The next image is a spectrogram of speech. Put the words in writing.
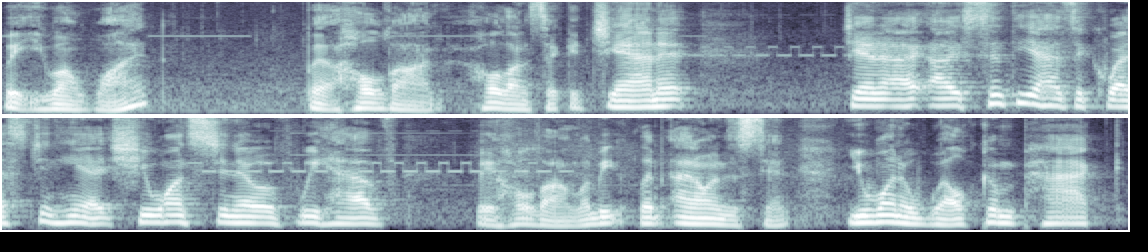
Wait, you want what? But hold on. Hold on a second. Janet. Janet, I, I, Cynthia has a question here. She wants to know if we have. Wait, hold on. Let me, let me. I don't understand. You want a welcome pack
